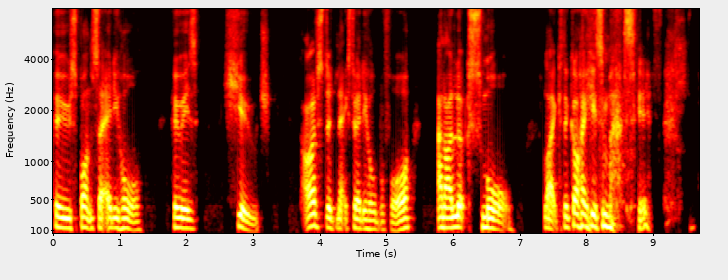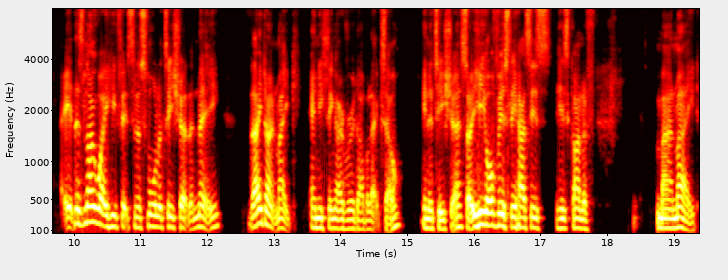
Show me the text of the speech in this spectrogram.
who sponsor Eddie Hall, who is huge. I've stood next to Eddie Hall before, and I look small. Like the guy is massive. It, there's no way he fits in a smaller t-shirt than me. They don't make anything over a double XL in a t-shirt, so he obviously has his his kind of man-made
